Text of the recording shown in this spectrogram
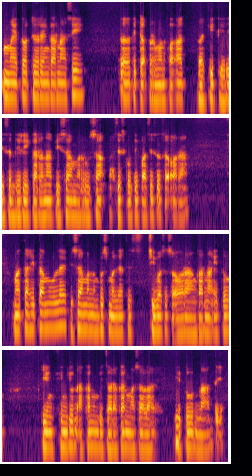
metode reinkarnasi eh, tidak bermanfaat bagi diri sendiri karena bisa merusak basis kultivasi seseorang. Mata hitam mulai bisa menembus melihat jiwa seseorang karena itu Ying Yun akan membicarakan masalah itu nanti.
